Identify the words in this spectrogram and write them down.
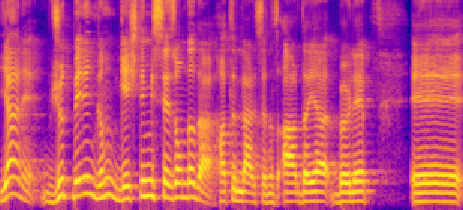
Yani Jude Bellingham geçtiğimiz sezonda da hatırlarsanız Arda'ya böyle e,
